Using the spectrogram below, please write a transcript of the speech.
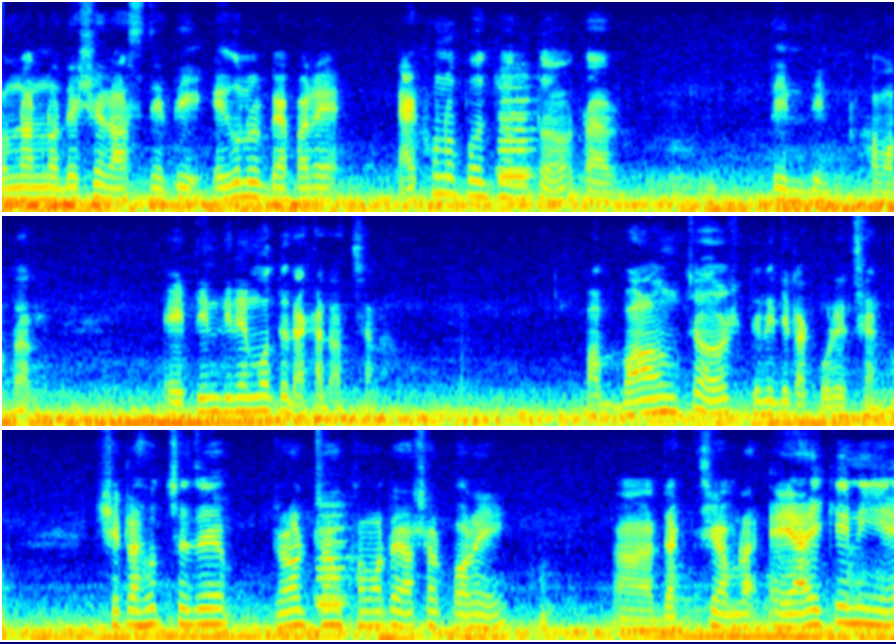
অন্যান্য দেশের রাজনীতি এগুলোর ব্যাপারে এখনও পর্যন্ত তার তিন দিন ক্ষমতার, এই তিন দিনের মধ্যে দেখা যাচ্ছে না। বরঞ্চ তিনি যেটা করেছেন সেটা হচ্ছে যে ডোনাল্ড ট্রাম্প ক্ষমতায় আসার আহ, দেখছি আমরা এআইকে নিয়ে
